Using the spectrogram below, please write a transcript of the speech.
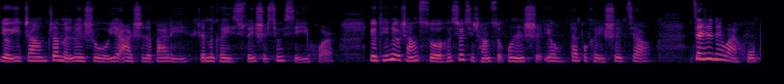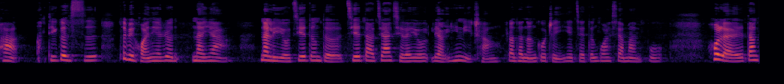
有一章专门论述午夜二时的巴黎，人们可以随时休息一会儿，有停留场所和休息场所供人使用，但不可以睡觉。在日内瓦湖畔，狄更斯特别怀念热那亚，那里有街灯的街道加起来有两英里长，让他能够整夜在灯光下漫步。后来，当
